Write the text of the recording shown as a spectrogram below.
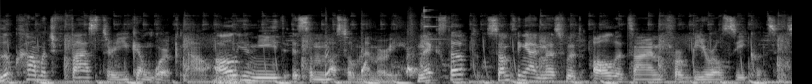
Look how much faster you can work now. All you need is some muscle memory. Next up, something I mess with all the time for b-roll sequences.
